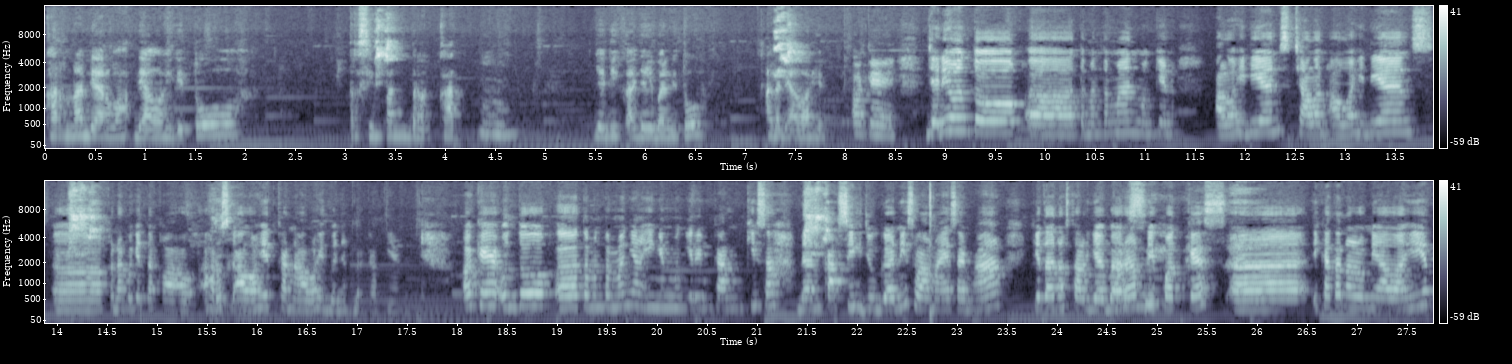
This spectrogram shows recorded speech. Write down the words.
karena di arwah di Al Wahid itu tersimpan berkat Hmm. jadi keajaiban itu ada di Al Wahid Oke, jadi untuk eh, teman-teman mungkin Alwahidians, calon Alwahidians, eh, kenapa kita ke harus ke Alwahid? Karena Alwahid banyak berkatnya. Oke, untuk eh, teman-teman yang ingin mengirimkan kisah dan kasih juga nih selama SMA, kita nostalgia bareng Kasih. di podcast eh, Ikatan Alumni Alwahid.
